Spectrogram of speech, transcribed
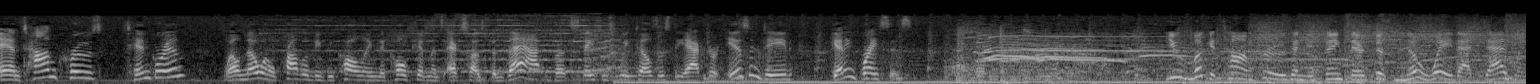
And Tom Cruise, 10 grin? Well, no one will probably be calling Nicole Kidman's ex-husband that, but Stacy Sweet tells us the actor is indeed getting braces. You look at Tom Cruise and you think there's just no way that dazzling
